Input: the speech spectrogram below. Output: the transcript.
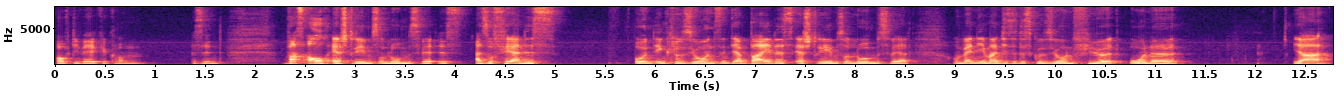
auf die Welt gekommen sind. Was auch erstrebens- und lobenswert ist. Also Fairness und Inklusion sind ja beides erstrebens- und lobenswert. Und wenn jemand diese Diskussion führt, ohne ja,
